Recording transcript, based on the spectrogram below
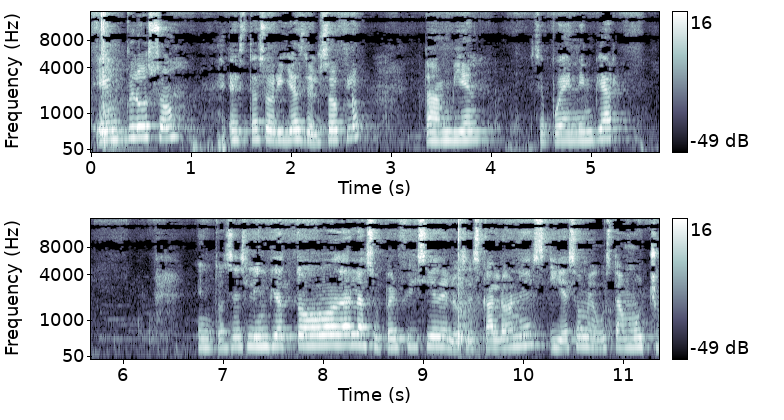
E incluso estas orillas del soclo también se pueden limpiar. Entonces limpio toda la superficie de los escalones y eso me gusta mucho.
